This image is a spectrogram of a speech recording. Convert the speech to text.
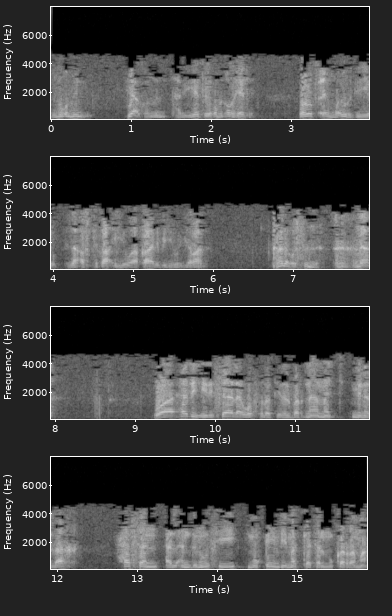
المؤمن يأكل من هديته ومن أضحيته ويطعم ويهدي إلى أصدقائه وأقاربه وجيرانه. هذا هو السنة. نعم. وهذه رسالة وصلت إلى البرنامج من الأخ حسن الأندنوسي مقيم بمكة المكرمة.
